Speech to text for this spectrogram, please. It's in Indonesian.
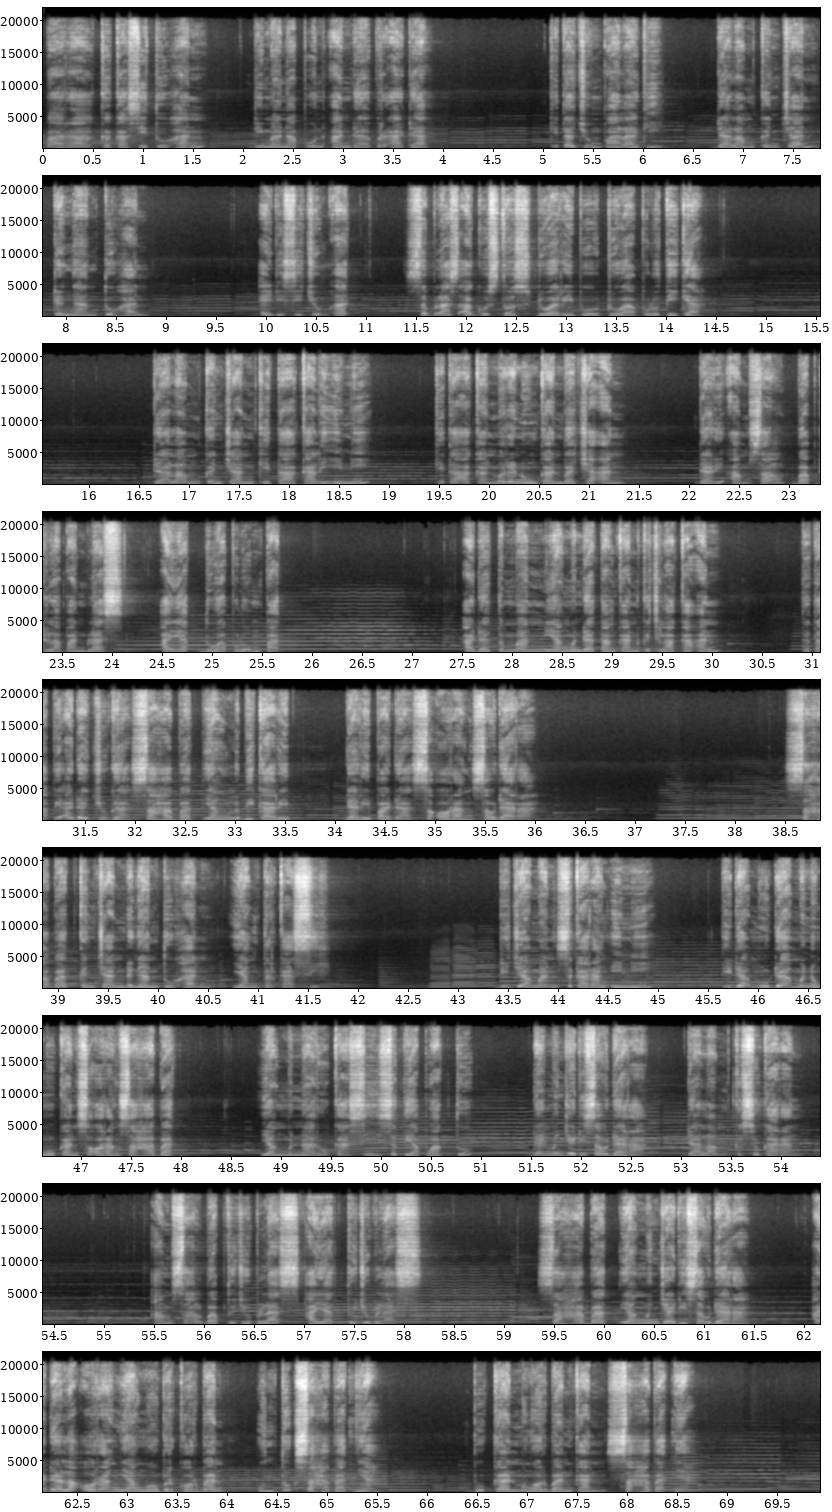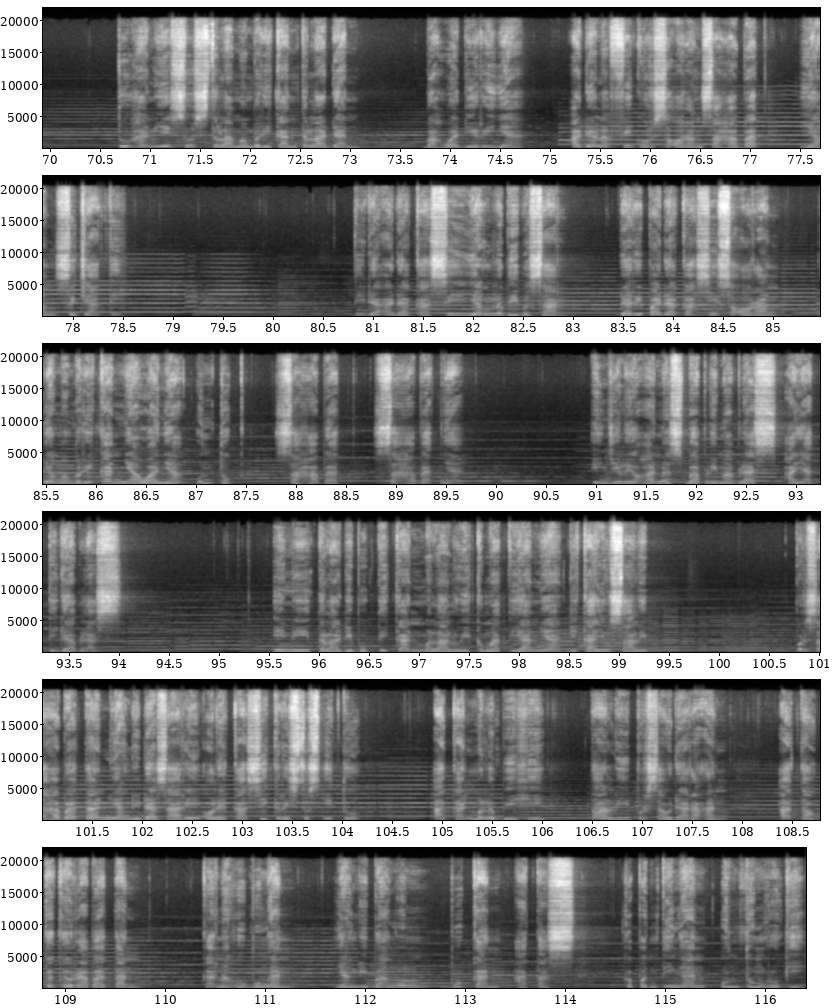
Para kekasih Tuhan, di mana pun Anda berada, kita jumpa lagi dalam Kencan dengan Tuhan. Edisi Jumat 11 Agustus 2023. Dalam Kencan kita kali ini, kita akan merenungkan bacaan dari Amsal bab 18 ayat 24 ada teman yang mendatangkan kecelakaan, tetapi ada juga sahabat yang lebih karib daripada seorang saudara. Sahabat kencan dengan Tuhan yang terkasih. Di zaman sekarang ini, tidak mudah menemukan seorang sahabat yang menaruh kasih setiap waktu dan menjadi saudara dalam kesukaran Amsal bab 17 ayat 17. Sahabat yang menjadi saudara adalah orang yang mau berkorban untuk sahabatnya, bukan mengorbankan sahabatnya. Tuhan Yesus telah memberikan teladan bahwa dirinya adalah figur seorang sahabat yang sejati. Tidak ada kasih yang lebih besar daripada kasih seorang yang memberikan nyawanya untuk sahabat-sahabatnya. Injil Yohanes bab 15 ayat 13. Ini telah dibuktikan melalui kematiannya di kayu salib. Persahabatan yang didasari oleh kasih Kristus itu akan melebihi tali persaudaraan atau kekerabatan karena hubungan yang dibangun bukan atas kepentingan untung rugi,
